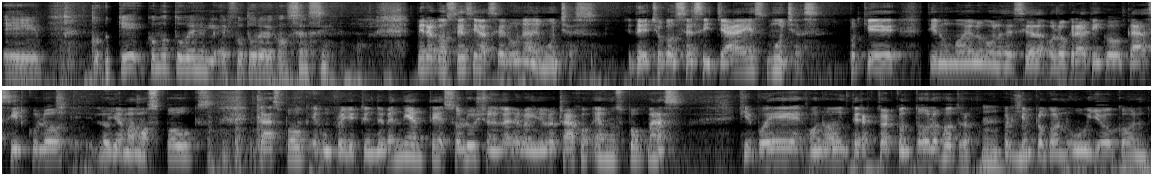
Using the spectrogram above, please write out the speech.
Eh, ¿qué- ¿Cómo tú ves el, el futuro de Consensi? Mira, Consensi va a ser una de muchas. De hecho, Consensi ya es muchas. Porque tiene un modelo, como les decía, holocrático. Cada círculo eh, lo llamamos spokes. Cada spoke es un proyecto independiente. Solution, en el área para que yo lo trabajo, es un spoke más. Que puede o no interactuar con todos los otros. Mm. Por ejemplo, con Uyo, con,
